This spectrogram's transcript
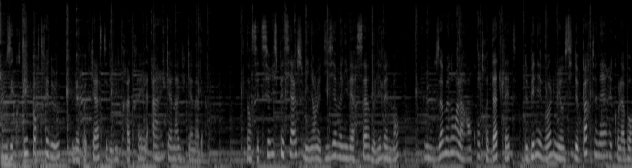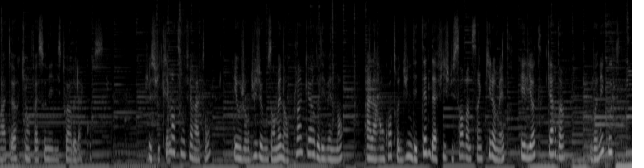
Vous écoutez Portrait de loup, le podcast de l'Ultra Trail Arikana du Canada. Dans cette série spéciale soulignant le dixième anniversaire de l'événement, nous vous amenons à la rencontre d'athlètes, de bénévoles, mais aussi de partenaires et collaborateurs qui ont façonné l'histoire de la course. Je suis Clémentine Ferraton et aujourd'hui je vous emmène en plein cœur de l'événement à la rencontre d'une des têtes d'affiche du 125 km, Elliot Cardin. Bonne écoute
